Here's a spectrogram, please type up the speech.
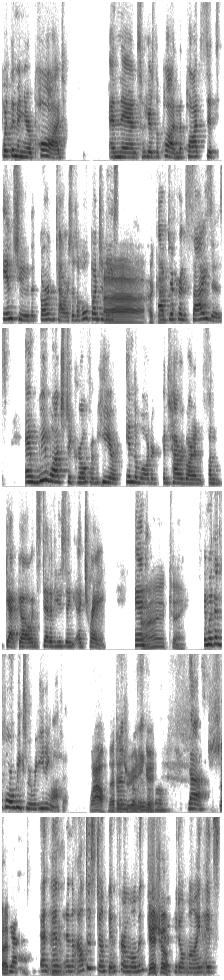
put them in your pod. And then, so here's the pod, and the pod sits into the garden tower. So there's a whole bunch of these uh, okay. of different sizes. And we watched it grow from here in the water in tower garden from get-go instead of using a tray. And okay. and within four weeks we were eating off it. Wow that is really good. Yeah so yeah and and and I'll just jump in for a moment. Yeah, sure. If you don't mind, it's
